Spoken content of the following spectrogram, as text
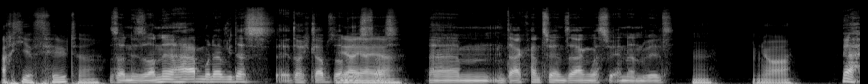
Ach, hier, Filter. so eine Sonne haben oder wie das? Äh, doch, ich glaube, Sonne Ja, ist ja, das. ja. Ähm, da kannst du dann sagen, was du ändern willst. Ja. Ja.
